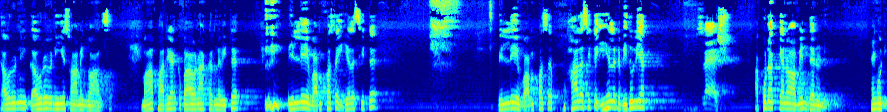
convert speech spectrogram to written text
ගෞරවනීය ගෞරවනීය ස්වාමින් වහන්සේ මා පර්යංක භාවනා කරන විට බෙල්ලේ වම්පස ඉහළ සිට බෙල්ලේ වම්පස පහළ සිට ඉහළට විදුලියක් ස්ලෑෂ් අකුණක් යනවා මෙන් දැනුනි. හැඟුනි.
